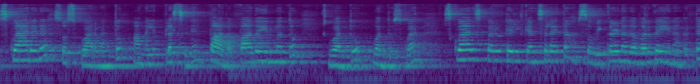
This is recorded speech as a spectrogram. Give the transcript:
ಸ್ಕ್ವೇರ್ ಇದೆ. ಸೊ ಸ್ಕ್ವೇರ್ ಬಂತು. ಆಮೇಲೆ ಪ್ಲಸ್ ಇದೆ. ಪಾದ. ಪಾದ ಏನು ಬಂತು? ಒಂದು. ಒಂದು ಸ್ಕ್ವೇರ್ ಸ್ಕ್ವೇರ್ ಸ್ಕ್ವೇರ್ ರೂಟ್ ಇಲ್ಲಿ ಕ್ಯಾನ್ಸಲ್ ಆಯಿತಾ? ಸೊ ವಿಕರ್ಣದ ವರ್ಗ ಏನಾಗುತ್ತೆ?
